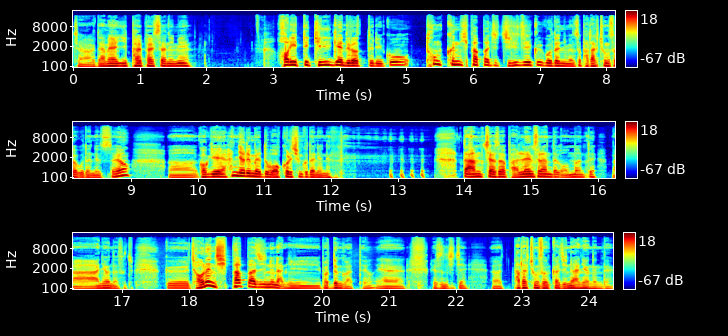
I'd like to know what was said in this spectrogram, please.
자, 그 다음에 2884님이 허리띠 길게 늘어뜨리고 통 큰 힙합 바지 질질 끌고 다니면서 바닥 청소하고 다녔어요. 어, 거기에 한여름에도 워커를 신고 다녔는데. 땀 차서 발냄새 난다고 엄마한테 많이 혼났었죠. 그, 저는 힙합 바지는 안 입었던 것 같아요. 예. 그래서 진짜, 어, 바닥 청소까지는 아니었는데.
